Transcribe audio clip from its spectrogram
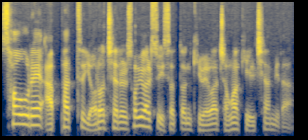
서울의 아파트 여러 채를 소유할 수 있었던 기회와 정확히 일치합니다.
